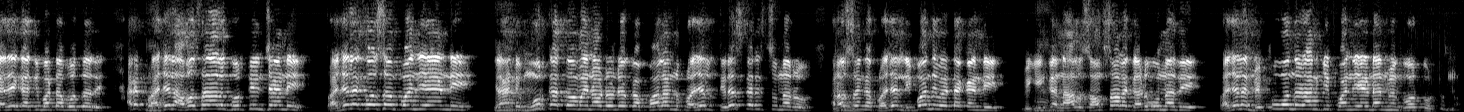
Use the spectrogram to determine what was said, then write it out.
గదే గతి పట్టబోతుంది. అరే ప్రజల అవసరాలు గుర్తించండి. ప్రజల కోసం పనిచేయండి. ఇలాంటి మూర్ఖత్వమైనటువంటి ఒక పాలనను ప్రజలు తిరస్కరిస్తున్నారు. అనవసరంగా ప్రజలు ఇబ్బంది పెట్టకండి. మీకు ఇంకా నాలుగు సంవత్సరాల గడువు ఉన్నది. ప్రజల మెప్పు పొందడానికి పనిచేయండి అని మేము కోరుకుంటున్నాం.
